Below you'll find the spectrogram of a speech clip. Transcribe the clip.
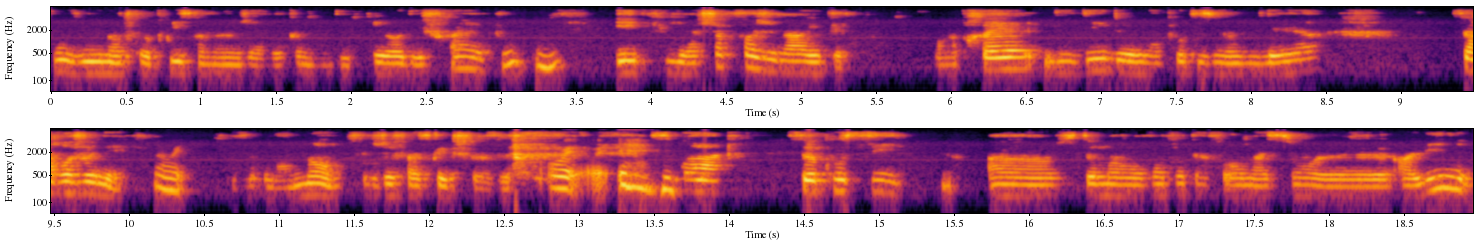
pour une entreprise, quand même, j'avais quand même des peurs, des freins et tout. Et puis, à chaque fois, je m'arrêtais. Bon, après, l'idée de la prothésie angulaire, ça revenait. Oui. Je disais, bah, non, il faut que je fasse quelque chose Oui, oui. soit ce coup-ci, en, justement, en rentrant ta formation euh, en ligne,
